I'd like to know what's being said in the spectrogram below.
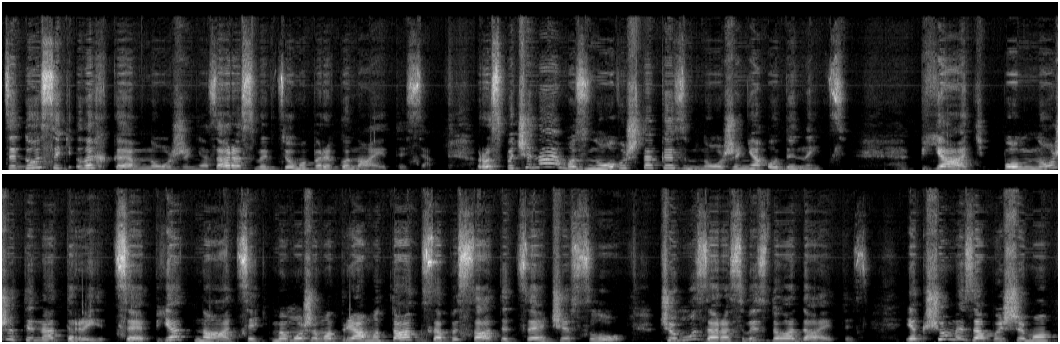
Це досить легке множення, зараз ви в цьому переконаєтеся. Розпочинаємо знову ж таки з множення одиниць. 5 помножити на 3 це 15. Ми можемо прямо так записати це число. Чому зараз ви здогадаєтесь? Якщо ми запишемо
